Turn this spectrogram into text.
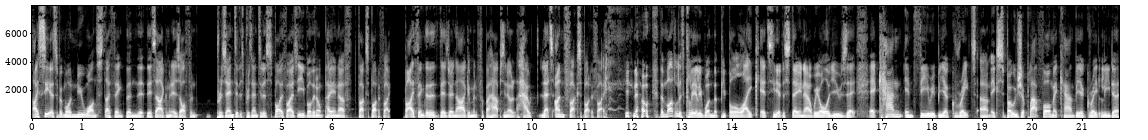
I see it as a bit more nuanced. I think than this argument is often presented. It's presented as Spotify is evil. They don't pay enough. Fuck Spotify. But I think that there's an argument for perhaps, you know, how let's unfuck Spotify. you know, the model is clearly one that people like. It's here to stay now. We all use it. It can, in theory, be a great um, exposure platform. It can be a great leader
